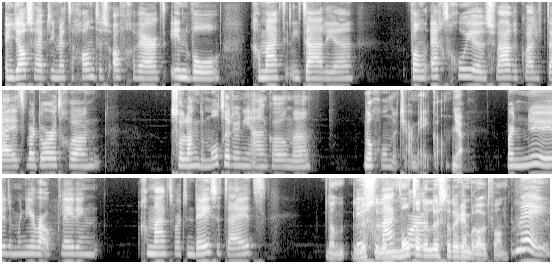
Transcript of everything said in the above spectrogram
een jas hebt die met de hand is afgewerkt in wol, gemaakt in Italië, van echt goede, zware kwaliteit, waardoor het gewoon, zolang de motten er niet aankomen, nog 100 jaar mee kan. Ja. Maar nu, de manier waarop kleding gemaakt wordt in deze tijd, Dan lusten de motten voor- de lusten er geen brood van. nee.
